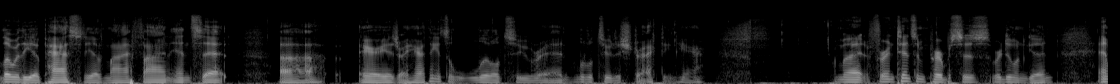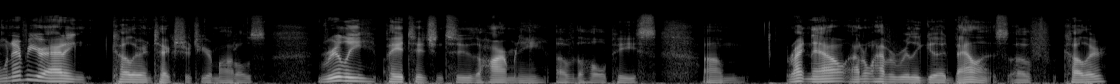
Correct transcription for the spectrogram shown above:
lower the opacity of my fine inset uh, areas right here. I think it's a little too red, a little too distracting here. But for intents and purposes, we're doing good. And whenever you're adding color and texture to your models, really pay attention to the harmony of the whole piece. Um, right now, I don't have a really good balance of color.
